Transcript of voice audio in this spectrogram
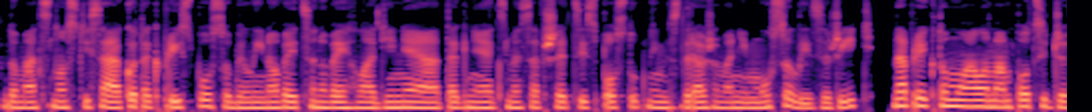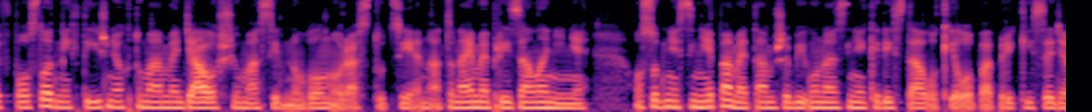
Domácnosti sa ako tak prispôsobili novej cenovej hladine a tak nejak sme sa všetci s postupným zdražovaním museli zžiť. Napriek tomu ale mám pocit, že v posledných týždňoch tu máme ďalšiu masívnu vlnu rastu cien, a to najmä pri zelenine. Osobne si nepamätám, že by u nás niekedy stálo kilo papriky 7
